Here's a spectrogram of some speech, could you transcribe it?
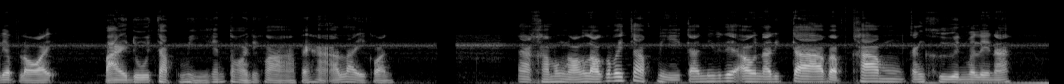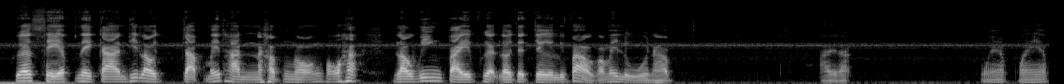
เรียบร้อย ไปดูจับหมีกันต่อดีกว่า ไปหาอะไรก่อน อะครับน้องๆเราก็ไปจับหมีกันนี่ไม่ได้เอานาฬิกาแบบข้ามกลางคืนมาเลยนะ เพื่อเซฟในการที่เราจับไม่ทันนะครับน้อง เพราะว่าเราวิ่งไปเผื่อเราจะเจอหรือเปล่าก็ไม่รู้นะครับ ไปละแวบแวบ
